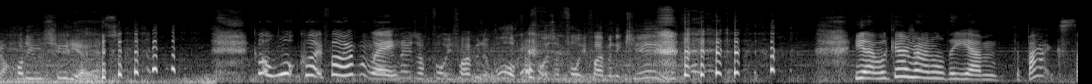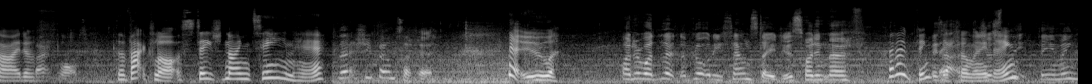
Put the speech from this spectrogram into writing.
Like Hollywood Studios? Got to walk quite far, haven't I we? know it's a 45 minute walk. I thought it was a 45 minute queue. Yeah, we're going around all the um the back side of Back lot. the back lot, stage 19 here. They actually filmed stuff here. No, I don't know. Look, they've got all these sound stages, so I didn't know if I don't think is they film just anything. the- theming.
